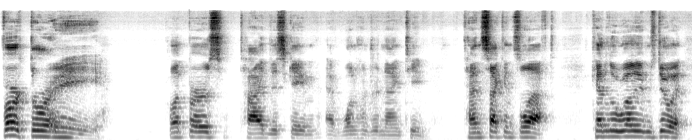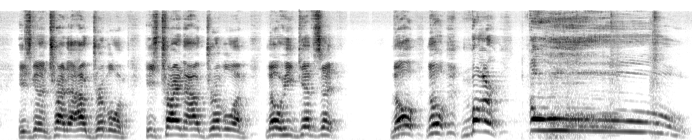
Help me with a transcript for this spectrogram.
for three. Clippers tied this game at 119. 10 seconds left. Can Lou Williams do it? He's going to try to out dribble him. He's trying to out dribble him. No, he gives it. No, no. Mark. Oh!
